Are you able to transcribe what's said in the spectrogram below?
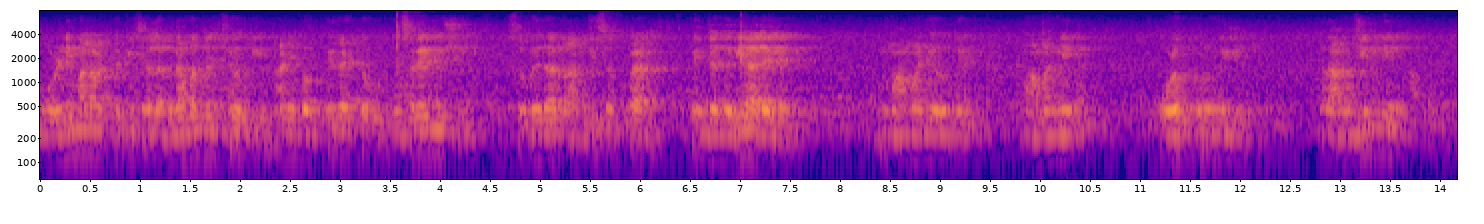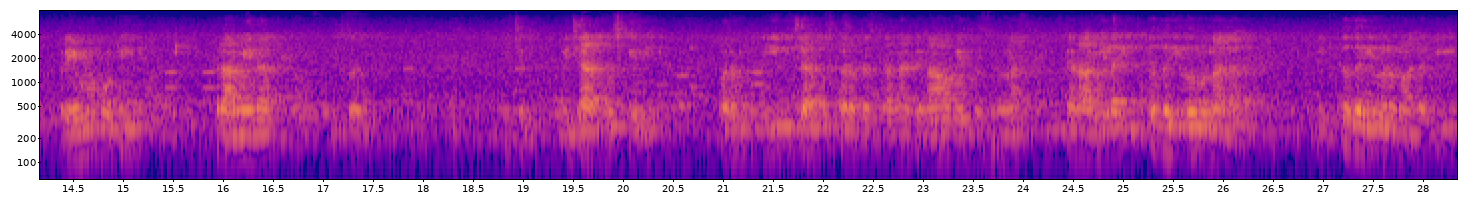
बोलणी मला वाटतं तिच्या लग्नाबद्दलची होती आणि बघते काय तर दुसऱ्या दिवशी सुभेदार रामजी सपकाळ त्यांच्या घरी आलेले. मामा जे होते. मामांनी ओळख करून दिली. रामजींनी प्रेमापोटी रामीला तिचं तिची विचारपूस केली. परंतु ही विचारपूस करत असताना ते नाव घेत असताना त्या रामीला इतकं दहीवरून आलं. इतकं दहीवरून आलं की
